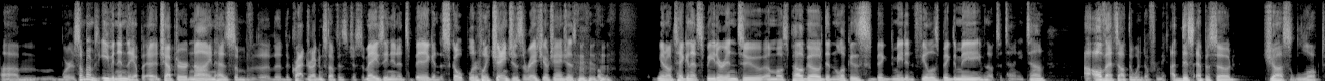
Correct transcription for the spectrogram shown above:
um, where sometimes even in the uh, chapter nine has some the, the, the Krayt Dragon stuff is just amazing and it's big and the scope literally changes, the ratio changes. You know, taking that speeder into uh, Mos Pelgo didn't look as big to me, didn't feel as big to me, even though it's a tiny town. All that's out the window for me. Uh, this episode just looked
